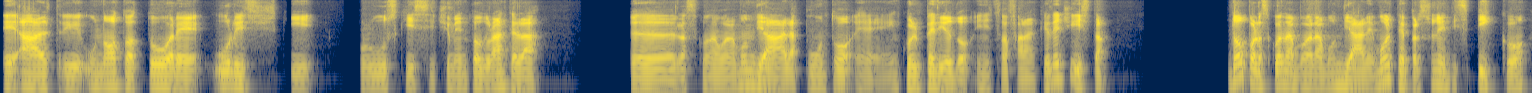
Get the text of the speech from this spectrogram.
e altri, un noto attore Urisky Ruski si cimentò durante la, eh, la seconda guerra mondiale, appunto, e in quel periodo iniziò a fare anche regista. Dopo la seconda guerra mondiale, molte persone di spicco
